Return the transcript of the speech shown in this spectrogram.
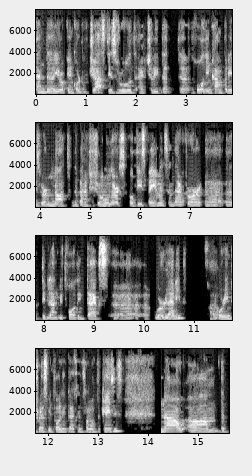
and the European Court of Justice ruled actually that the holding companies were not the beneficial owners of these payments, and therefore uh, uh dividend withholding tax uh, were levied, uh, or interest withholding tax in some of the cases. Now, um, the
